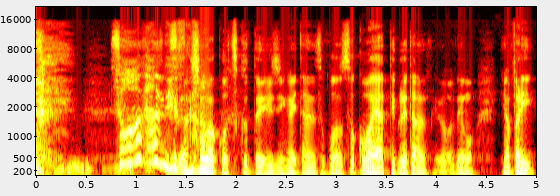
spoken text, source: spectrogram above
そうなんですか？小学校作った友人がいたんで、そこ、そこはやってくれたんですけど、でも、やっぱり、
